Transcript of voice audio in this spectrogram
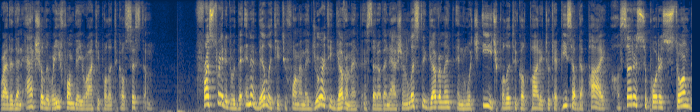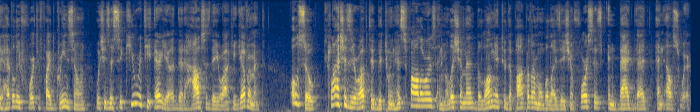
rather than actually reform the Iraqi political system. Frustrated with the inability to form a majority government instead of a nationalistic government in which each political party took a piece of the pie, al-Sadr's supporters stormed the heavily fortified Green Zone, which is a security area that houses the Iraqi government. Also, clashes erupted between his followers and militiamen belonging to the Popular Mobilization Forces in Baghdad and elsewhere,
